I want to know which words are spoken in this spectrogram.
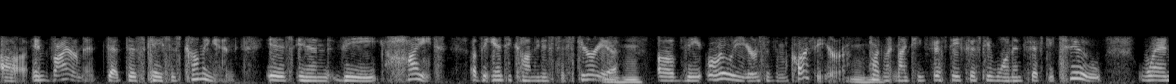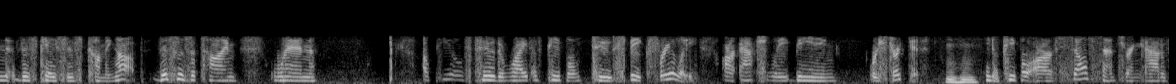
uh, environment that this case is coming in is in the height of the anti-communist hysteria mm-hmm. of the early years of the McCarthy era. Mm-hmm. Talking about 1950, 51, and 52 when this case is coming up. This was a time when appeals to the right of people to speak freely are actually being restricted. Mm-hmm. You know, people are self-censoring out of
